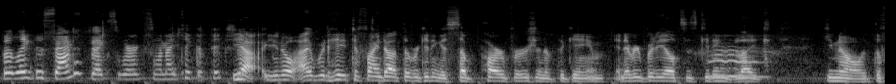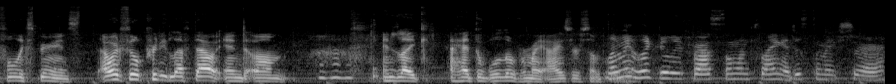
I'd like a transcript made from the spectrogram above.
But, like, the sound effects works when I take a picture. Yeah, you know, I would hate to find out that we're getting a subpar version of the game and everybody else is getting, like, you know, the full experience. I would feel pretty left out and, um, and like I had the wool over my eyes or something. Let me look really fast. Someone playing it just to make sure.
